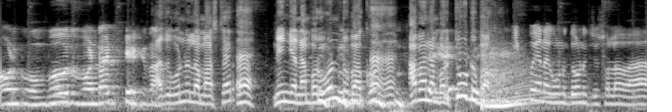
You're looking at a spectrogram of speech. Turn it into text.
அவனுக்கு ஒன்பது பொண்டாட்டி கேக்குதா அது ஒண்ணு இல்ல மாஸ்டர். நீங்க நம்பர் ஒன் டுபாக்கும் அவன் நம்பர் டூ டுபாக்கும். இப்போ எனக்கு ஒண்ணு தோணுச்சு சொல்லவா?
